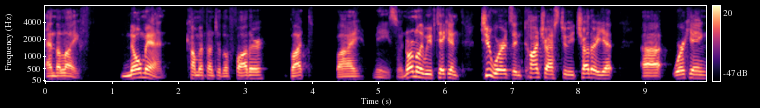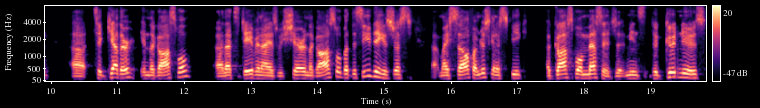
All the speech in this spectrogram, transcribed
and the life. No man cometh unto the Father but by me. So normally we've taken two words in contrast to each other, yet uh, working uh, together in the gospel. Uh, that's Dave and I as we share in the gospel. But this evening is just uh, myself. I'm just going to speak a gospel message. That means the good news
